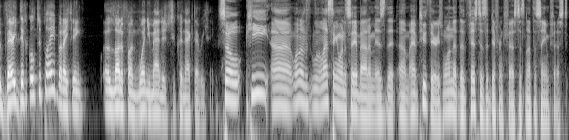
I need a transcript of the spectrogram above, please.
very difficult to play but i think a lot of fun when you manage to connect everything So he, uh, one of the, the last thing I want to say about him is that um, I have two theories. One that the fist is a different fist; it's not the same fist.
